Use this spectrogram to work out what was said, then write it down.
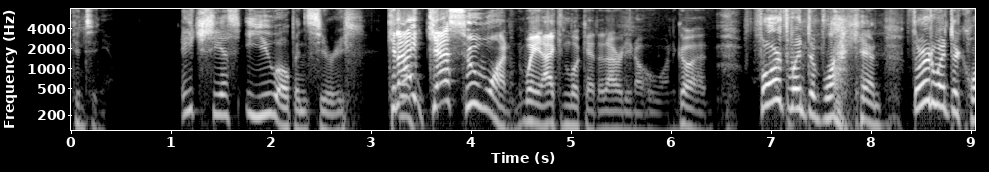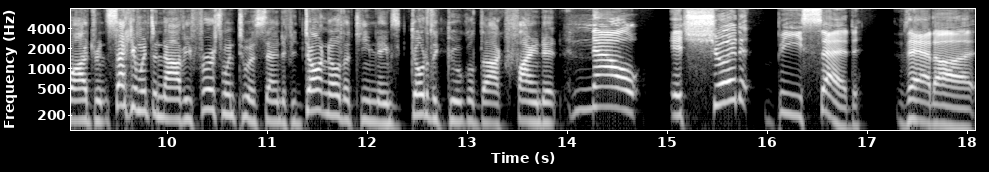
Continue. HCS EU Open Series. Can I guess who won? Wait, I can look at it. I already know who won. Go ahead. Fourth went to Blackhand. Third went to Quadrant. Second went to Navi. First went to Ascend. If you don't know the team names, go to the Google Doc, find it. Now, it should be said that uh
